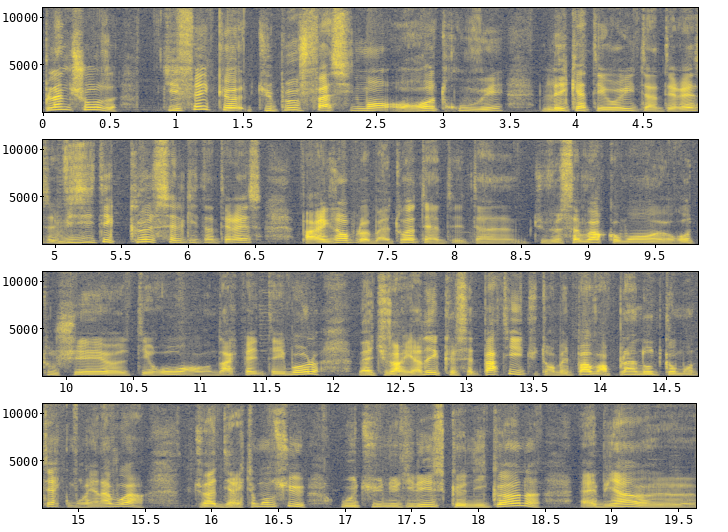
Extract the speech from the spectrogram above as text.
plein de choses qui fait que tu peux facilement retrouver les catégories qui t'intéressent, visiter que celles qui t'intéressent. Par exemple, bah, toi, tu veux savoir comment euh, retoucher euh, tes RAW en Dark Table, bah, tu vas regarder que cette partie. Tu t'embêtes pas à avoir plein d'autres commentaires qui n'ont rien à voir. Tu vas directement dessus. Ou tu n'utilises que Nikon, eh bien, euh,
